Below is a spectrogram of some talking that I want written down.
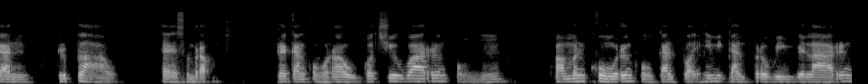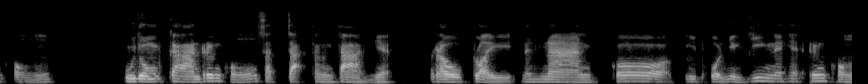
กันหรือเปล่า แต่สำหรับรายการของเราก็เชื่อว่าเรื่องของความมั่นคงเรื่องของการปล่อยให้มีการประวิงเวลาเรื่องของอุดมการเรื่องของสัจจะต่างๆ เนี่ยเราปล่อยนานๆก็มีผลอย่างยิ่งนะฮะเรื่องของ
